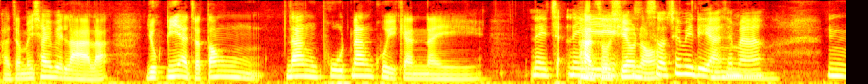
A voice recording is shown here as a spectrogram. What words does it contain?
อาจจะไม่ใช่เวลาละ ยุคนี้อาจจะต้องนั่งพูดนั่งคุยกันในในในผ่านโซเชียลเนอะโซเชียลมีเดียใช่ไหม อืม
